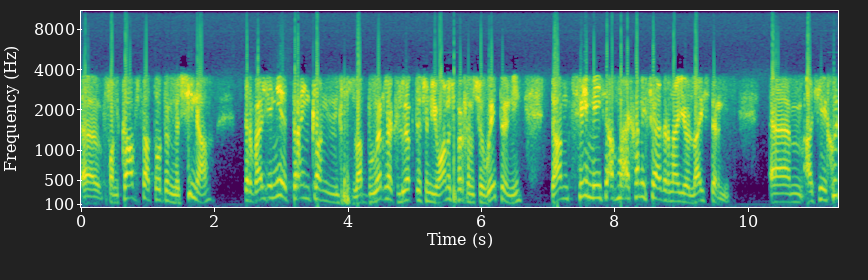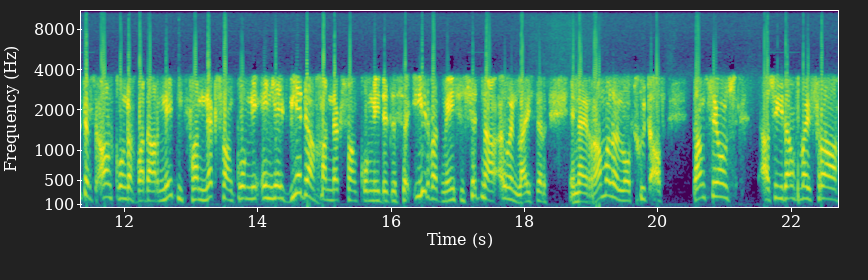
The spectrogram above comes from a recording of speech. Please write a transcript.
uh van Kaapstad tot in Messina terwyl jy nie 'n trein kan laat behoorlik loop tussen Johannesburg en Soweto nie, dan sê mense ag maar ek gaan nie verder na jou luister nie. Ehm um, as jy goeders aankondig wat daar net van niks van kom nie en jy weet daar gaan niks van kom nie, dit is 'n uur wat mense sit na 'n ou en luister en hy rammel 'n lot goed af, dan sê ons as jy dan vir my vra,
